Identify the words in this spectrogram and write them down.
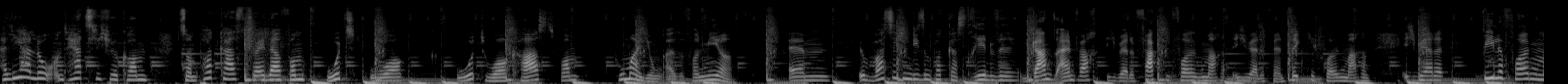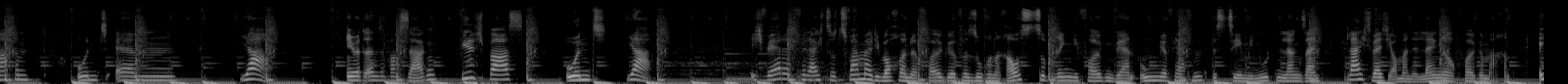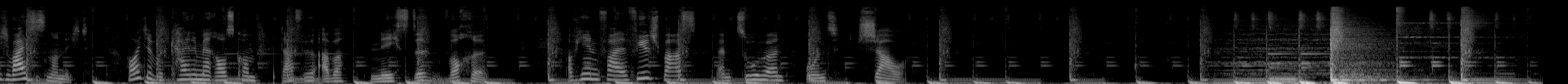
Hallo und herzlich willkommen zum Podcast-Trailer vom Woodwalk, Woodwalkcast vom Hummerjung, also von mir. Ähm, über was ich in diesem Podcast reden will, ganz einfach. Ich werde Faktenfolgen machen, ich werde Fanfiction-Folgen machen, ich werde viele Folgen machen und ähm, ja, ich würde einfach sagen, viel Spaß und ja, ich werde vielleicht so zweimal die Woche eine Folge versuchen rauszubringen. Die Folgen werden ungefähr 5 bis 10 Minuten lang sein. Vielleicht werde ich auch mal eine längere Folge machen. Ich weiß es noch nicht. Heute wird keine mehr rauskommen, dafür aber nächste Woche. Auf jeden Fall viel Spaß beim Zuhören und ciao.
